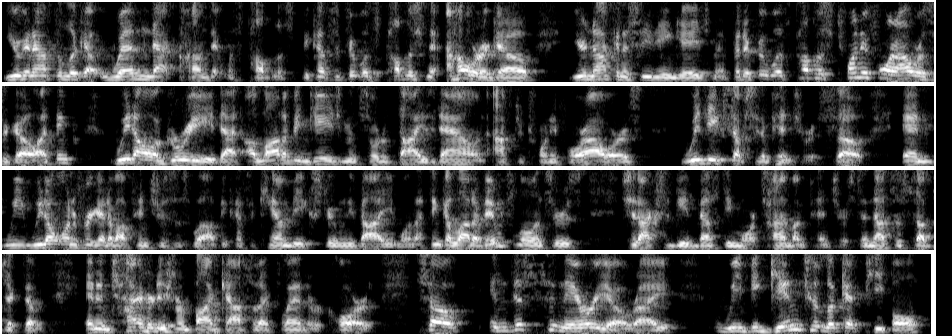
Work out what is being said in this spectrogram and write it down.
you're going to have to look at when that content was published. Because if it was published an hour ago, you're not going to see the engagement. But if it was published 24 hours ago, I think we'd all agree that a lot of engagement sort of dies down after 24 hours with the exception of Pinterest. So, and we, we don't want to forget about Pinterest as well because it can be extremely valuable. And I think a lot of influencers should actually be investing more time on Pinterest. And that's a subject of an entire different podcast that I plan to record. So, in this scenario, right, we begin to look at people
